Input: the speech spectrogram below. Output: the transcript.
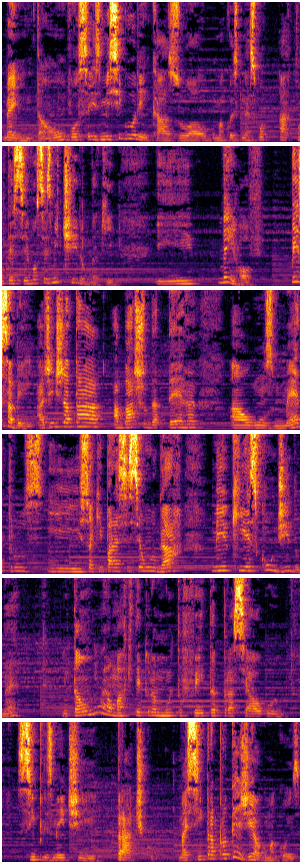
Bem, então vocês me segurem. Caso alguma coisa comece a acontecer, vocês me tiram daqui. E, bem, Hoff, pensa bem, a gente já tá abaixo da terra há alguns metros e isso aqui parece ser um lugar meio que escondido, né? Então não é uma arquitetura muito feita para ser algo simplesmente prático, mas sim para proteger alguma coisa.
